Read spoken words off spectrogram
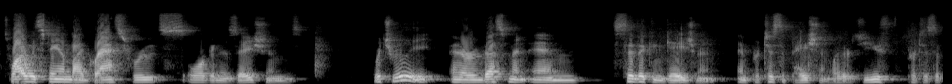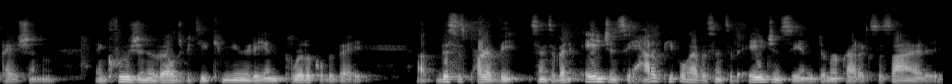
It's why we stand by grassroots organizations which really are investment in civic engagement and participation, whether it's youth participation, inclusion of LGBT community in political debate. Uh, this is part of the sense of an agency. How do people have a sense of agency in a democratic society?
